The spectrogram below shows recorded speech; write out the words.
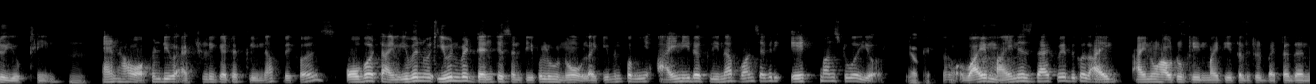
do you clean Hmm. and how often do you actually get a cleanup because over time even even with dentists and people who know like even for me i need a cleanup once every 8 months to a year Okay. Uh, why mine is that way because i i know how to clean my teeth a little better than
